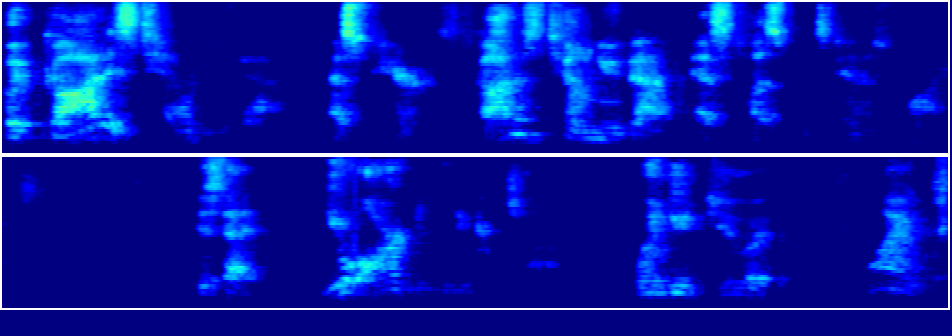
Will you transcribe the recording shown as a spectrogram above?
but God is telling you that as parents. God is telling you that as husbands and as wives. Is that you are doing a good job when you do it my way.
